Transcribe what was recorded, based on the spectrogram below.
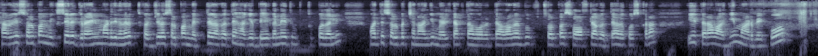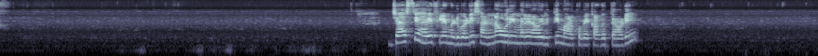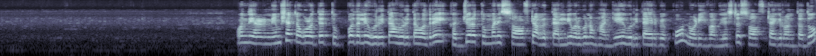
ಹಾಗಾಗಿ ಸ್ವಲ್ಪ ಮಿಕ್ಸಿಯಲ್ಲಿ ಗ್ರೈಂಡ್ ಮಾಡಿದ್ವಿ ಅಂದರೆ ಖರ್ಜೂರ ಸ್ವಲ್ಪ ಮೆತ್ತಗಾಗುತ್ತೆ, ಹಾಗೆ ಬೇಗನೆ ಇದು ತುಪ್ಪದಲ್ಲಿ ಮತ್ತು ಸ್ವಲ್ಪ ಚೆನ್ನಾಗಿ ಮೆಲ್ಟ್ ಆಗ್ತಾ ಬರುತ್ತೆ. ಆವಾಗ ಅದು ಸ್ವಲ್ಪ ಸಾಫ್ಟ್ ಆಗುತ್ತೆ. ಅದಕ್ಕೋಸ್ಕರ ಈ ಥರವಾಗಿ ಮಾಡಬೇಕು. ಜಾಸ್ತಿ ಹೈ ಫ್ಲೇಮ್ ಇಡಬೇಡಿ. ಸಣ್ಣ ಉರಿ ಮೇಲೆ ನಾವು ಈ ರೀತಿ ಮಾಡ್ಕೋಬೇಕಾಗುತ್ತೆ ನೋಡಿ. ಒಂದು ಎರಡು ನಿಮಿಷ ತೊಗೊಳುತ್ತೆ, ತುಪ್ಪದಲ್ಲಿ ಹುರಿತಾ ಹುರಿತಾ ಹೋದರೆ ಖಜ್ಜೂರ ತುಂಬಾ ಸಾಫ್ಟ್ ಆಗುತ್ತೆ. ಅಲ್ಲಿವರೆಗೂ ನಾವು ಹಾಗೇ ಹುರಿತಾ ಇರಬೇಕು. ನೋಡಿ ಇವಾಗ ಎಷ್ಟು ಸಾಫ್ಟ್ ಆಗಿರುವಂಥದ್ದು.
